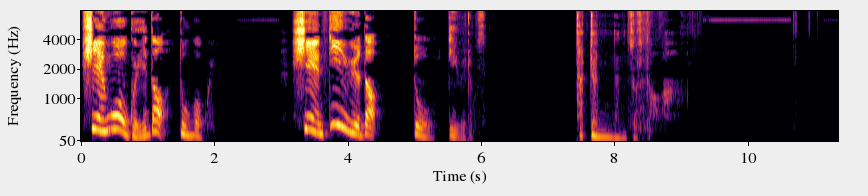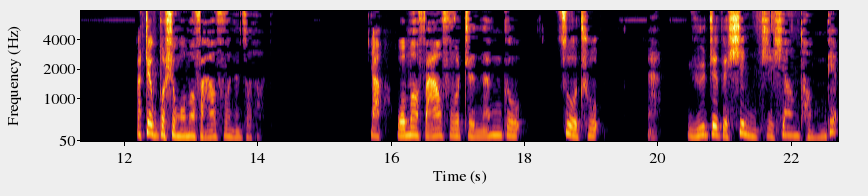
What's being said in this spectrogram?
现恶鬼道度恶鬼，现地狱道度地狱众生，他真能做得到啊！那这不是我们凡夫能做到的。啊，我们凡夫只能够做出啊与这个性质相同的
